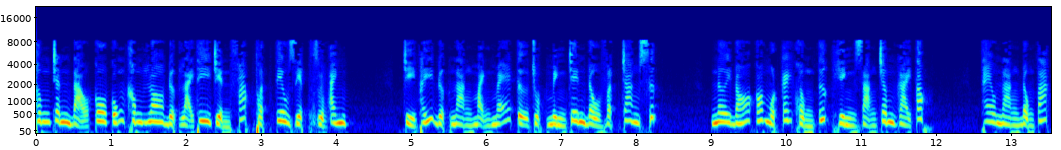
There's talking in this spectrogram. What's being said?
thông chân đạo cô cũng không lo được lại thi triển pháp thuật tiêu diệt dù anh. chỉ thấy được nàng mạnh mẽ tự chụp mình trên đầu vật trang sức nơi đó có một cái khổng tước hình dạng châm gài tóc. theo nàng động tác,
